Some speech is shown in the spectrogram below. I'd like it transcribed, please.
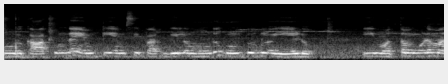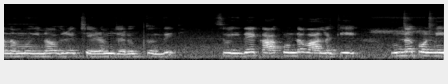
మూడు కాకుండా ఎంటీఎంసీ పరిధిలో మూడు గుంటూరులో ఏడు. ఈ మొత్తం కూడా మనము ఇనాగ్రేట్ చేయడం జరుగుతుంది. సో ఇదే కాకుండా వాళ్ళకి ఉన్న కొన్ని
